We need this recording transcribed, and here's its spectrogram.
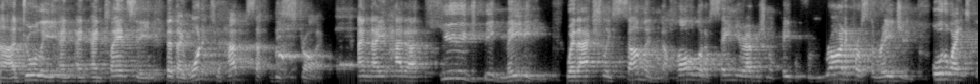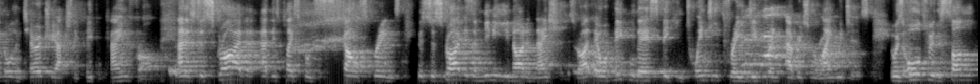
uh, Dooley and, and, and Clancy that they wanted to have this strike. And they had a huge, big meeting where they actually summoned a whole lot of senior Aboriginal people from right across the region, all the way into the Northern Territory, actually, people came from. And it's described at, at this place called Skull Springs, it's described as a mini United Nations, right? There were people there speaking 23 different Aboriginal languages. It was all through the song,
